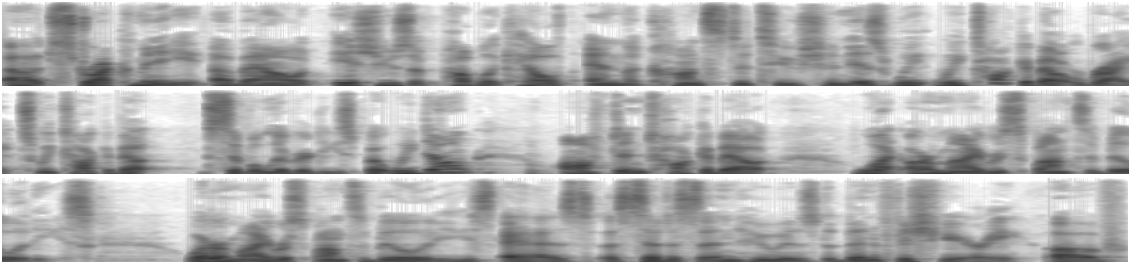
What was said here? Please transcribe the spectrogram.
uh, struck me about issues of public health and the Constitution is we, we talk about rights, we talk about civil liberties, but we don't often talk about what are my responsibilities. What are my responsibilities as a citizen who is the beneficiary of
